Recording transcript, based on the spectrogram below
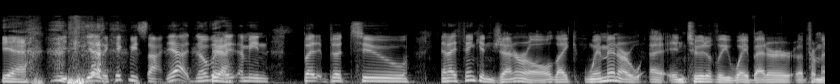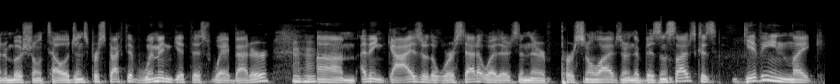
yeah, yeah, the kick me sign. Yeah, nobody. Yeah. I mean, but but to and I think in general, like women are uh, intuitively way better uh, from an emotional intelligence perspective. Women get this way better. Mm-hmm. Um, I think guys are the worst at it, whether it's in their personal lives or in their business lives, because giving like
